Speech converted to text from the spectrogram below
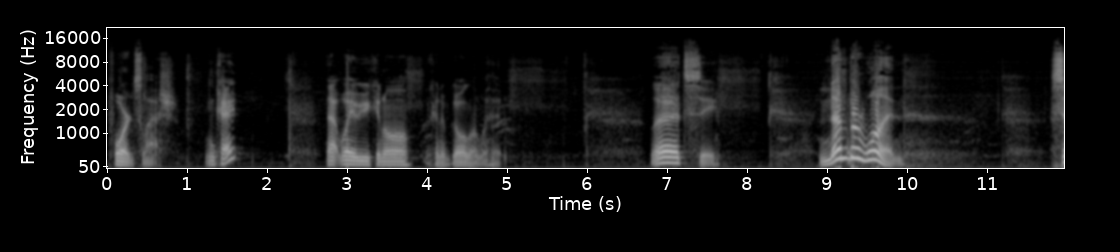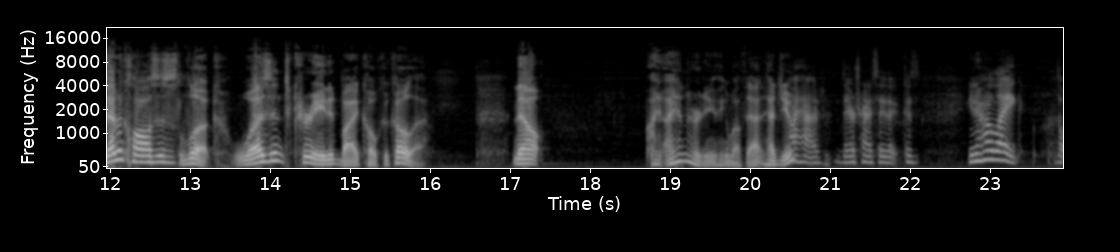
forward slash. Okay? That way we can all kind of go along with it. Let's see. Number one Santa Claus's look wasn't created by Coca Cola. Now, I, I hadn't heard anything about that. Had you? I had. They were trying to say that because you know how like the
